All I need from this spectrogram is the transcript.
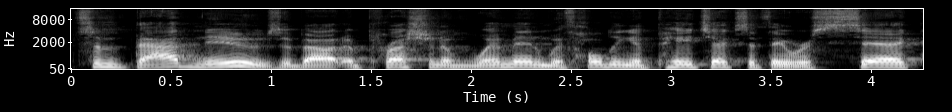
some bad news about oppression of women, withholding of paychecks if they were sick,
